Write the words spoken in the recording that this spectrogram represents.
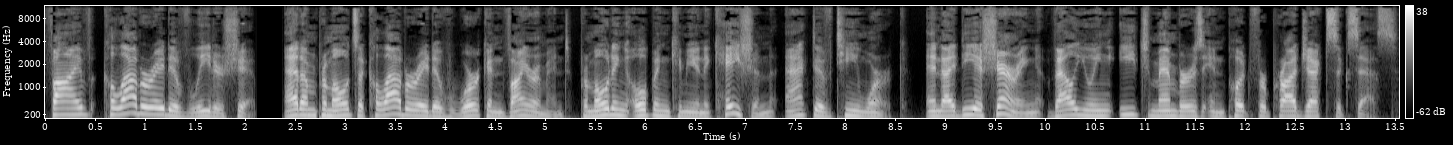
5. Collaborative leadership. Adam promotes a collaborative work environment, promoting open communication, active teamwork, and idea sharing, valuing each member's input for project success.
